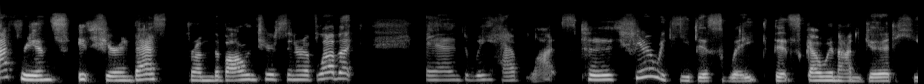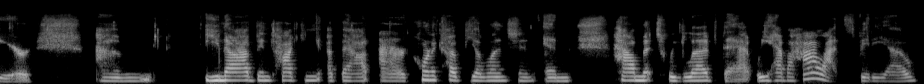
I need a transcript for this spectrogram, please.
Hi, friends. It's Sharon Bass from the Volunteer Center of Lubbock. And we have lots to share with you this week that's going on good here. Um, you know, I've been talking about our cornucopia luncheon and how much we loved that. We have a highlights video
